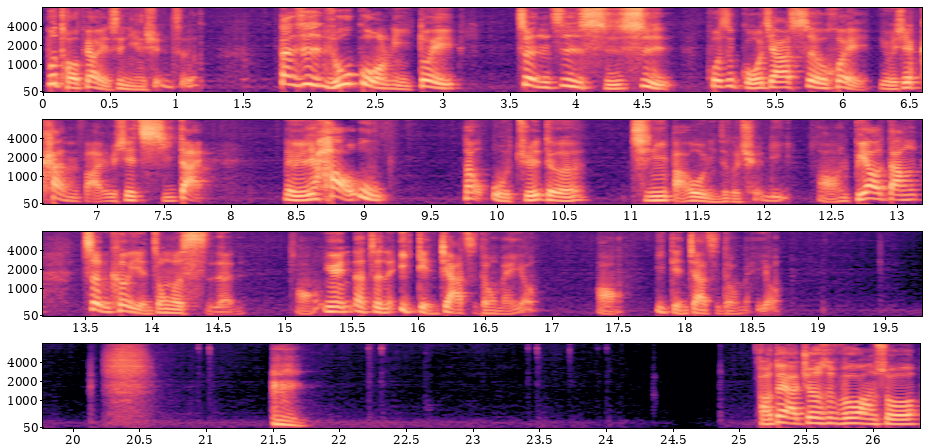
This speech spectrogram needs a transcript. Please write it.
不投票也是你的选择。但是如果你对政治时事或是国家社会有一些看法、有一些期待、那有一些好恶，那我觉得，请你把握你这个权利哦，你不要当政客眼中的死人哦，因为那真的一点价值都没有哦，一点价值都没有。嗯。哦，对啊，就是富旺说，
